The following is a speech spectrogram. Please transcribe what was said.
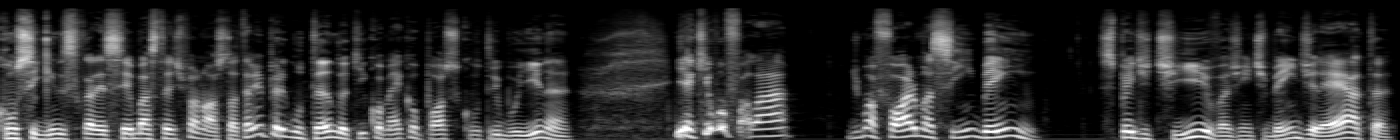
conseguindo esclarecer bastante para nós. Estou até me perguntando aqui como é que eu posso contribuir, né? E aqui eu vou falar de uma forma assim bem expeditiva, gente, bem direta,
